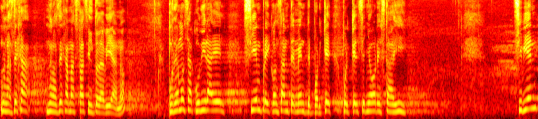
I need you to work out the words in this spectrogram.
Nos las deja, nos las deja más fácil todavía, ¿no? Podemos acudir a Él siempre y constantemente. ¿Por qué? Porque el Señor está ahí. Si bien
